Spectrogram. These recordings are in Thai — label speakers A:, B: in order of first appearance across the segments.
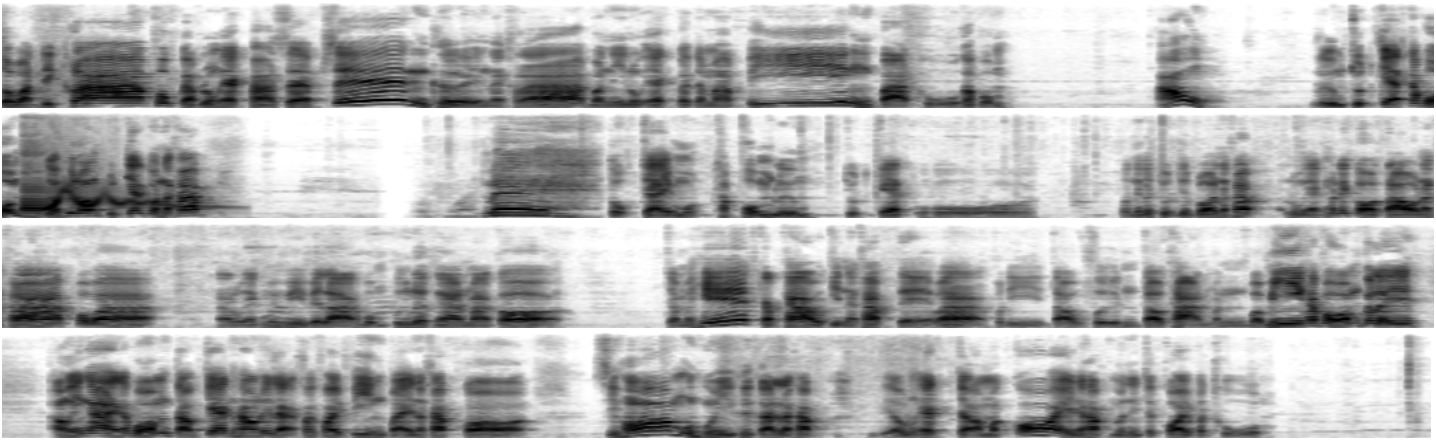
A: สวัสดีครับพบกับลุงแอคผ่าแซบเส้นเคยนะครับ วันนี้ลุงแอคก็จะมาปิ้งปลาถูครับผม เอา้า ลืมจุดแก๊สครับผมเดี๋ยวพี่น้องจุดแก๊สก่อนนะครับ แม่ตกใจหมดครับผมลืมจุดแก๊สโอ้โหตอนนี้ก็จุดเรียบร้อยนะครับลุงแอคไม่ได้ก่อเตานะครับ เพราะว่าลุงแอคไม่มีเวลาครับผมเพิ่งเลิกงานมาก็จะมาเฮ็ดกับข้าวกินนะครับ แต่ว่าพอดีเตาฟืนเตาถ่านมันบ่มีครับผมก็เลย เอาง่ายๆครับผมเตาแก๊สเฮานี่แหละค่อยๆปิ้งไปนะครับ ก็สีหอมหุยๆคือกันแหละครับ เดี๋ยวลุงแอ็กจะเอามาก้อยนะครับ วันนี้จะก้อยปลาทู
